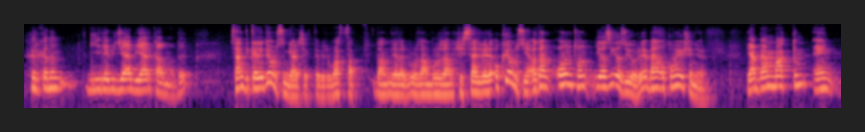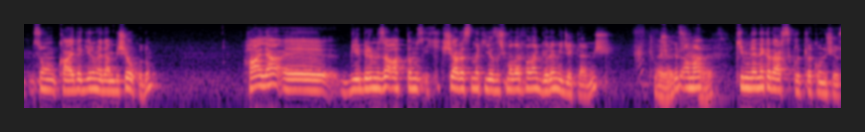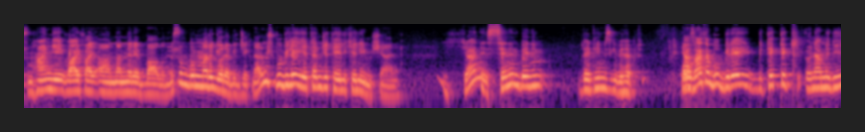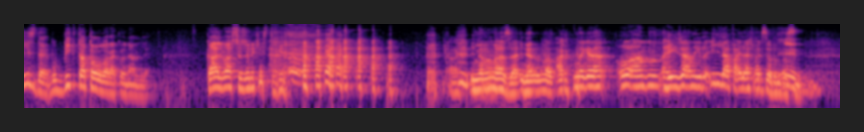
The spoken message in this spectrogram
Hırkanın giyilebileceği bir yer kalmadı. Sen dikkat ediyor musun gerçekte bir WhatsApp'dan ya da buradan buradan kişisel veri okuyor musun ya? Adam 10 ton yazı yazıyor oraya. Ben okumaya üşeniyorum. Ya ben baktım en son kayda girmeden bir şey okudum. Hala e, birbirimize attığımız iki kişi arasındaki yazışmaları falan göremeyeceklermiş. Çok Evet, şükür ama evet. kimle ne kadar sıklıkla konuşuyorsun, hangi Wi-Fi ağından nereye bağlanıyorsun bunları görebileceklermiş. Bu bile yeterince tehlikeliymiş yani. Yani senin benim dediğimiz gibi hep Ya O- zaten bu birey bir tek tek önemli değiliz de bu big data olarak önemli. Galiba sözünü kestim. İnanılmaz ya inanılmaz. Aklına gelen o anın heyecanıyla illa paylaşmak zorundasın. Evet,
